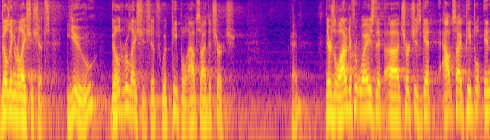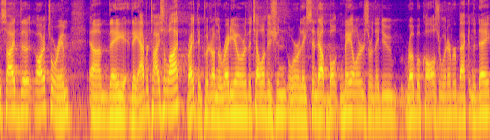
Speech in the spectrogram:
building relationships. You build relationships with people outside the church. Okay? There's a lot of different ways that uh, churches get outside people inside the auditorium. Um, they, they advertise a lot, right? They put it on the radio or the television, or they send out bulk mailers, or they do robocalls or whatever back in the day.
